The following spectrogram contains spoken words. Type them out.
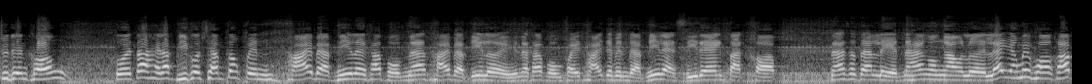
จุดเด่นของโตโยต้าไฮรักวีโก้แชมป์ต้องเป็นท้ายแบบนี้เลยครับผมนะท้ายแบบนี้เลยนะครับผมไฟท้ายจะเป็นแบบนี้แหละสีแดงตัดขอบนะสแตนเลสนะฮะเงาเงาเลย และยังไม่พอครับ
